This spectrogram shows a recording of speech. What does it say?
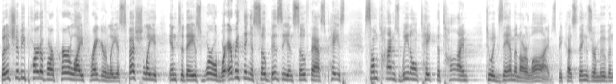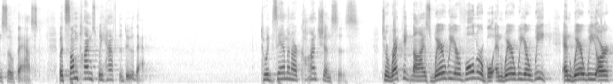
but it should be part of our prayer life regularly, especially in today's world where everything is so busy and so fast paced. Sometimes we don't take the time to examine our lives because things are moving so fast. But sometimes we have to do that to examine our consciences, to recognize where we are vulnerable and where we are weak and where we are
